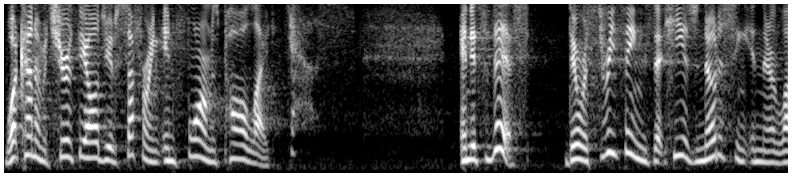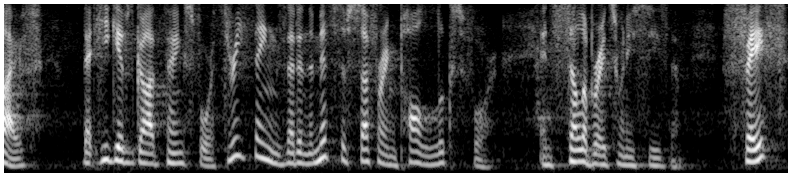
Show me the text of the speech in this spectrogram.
What kind of mature theology of suffering informs Paul, like, yes? And it's this there were three things that he is noticing in their life that he gives God thanks for. Three things that in the midst of suffering, Paul looks for and celebrates when he sees them faith,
